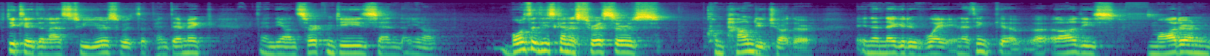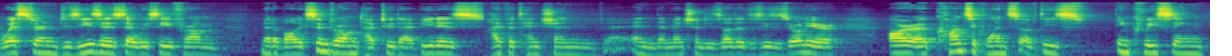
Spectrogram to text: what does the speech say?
particularly the last two years with the pandemic and the uncertainties. And, you know, both of these kind of stressors compound each other in a negative way. And I think uh, a lot of these modern Western diseases that we see from metabolic syndrome, type 2 diabetes, hypertension, and I mentioned these other diseases earlier, are a consequence of these increasing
